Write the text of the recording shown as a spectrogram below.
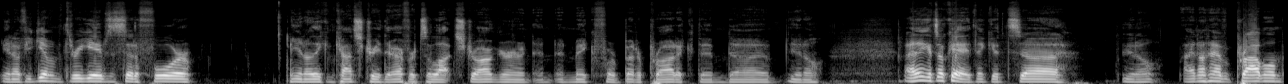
you know, if you give them three games instead of four, you know, they can concentrate their efforts a lot stronger and, and, and make for a better product. And, uh, you know, I think it's okay. I think it's, uh, you know, I don't have a problem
